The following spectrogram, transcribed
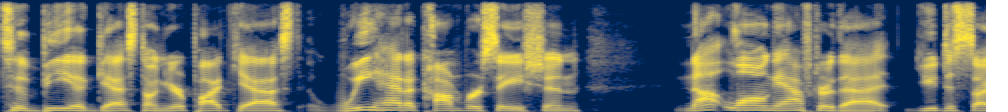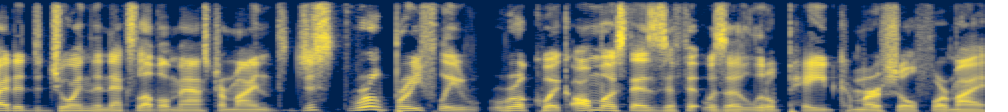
to be a guest on your podcast. We had a conversation. Not long after that, you decided to join the Next Level Mastermind. Just real briefly, real quick, almost as if it was a little paid commercial for my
